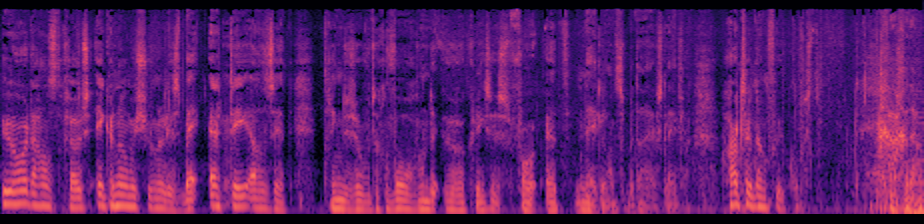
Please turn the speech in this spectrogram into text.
U hoorde Hans de Geus, economisch journalist bij RTLZ. Het ging dus over de gevolgen van de eurocrisis voor het Nederlandse bedrijfsleven. Hartelijk dank voor uw komst. Graag gedaan.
